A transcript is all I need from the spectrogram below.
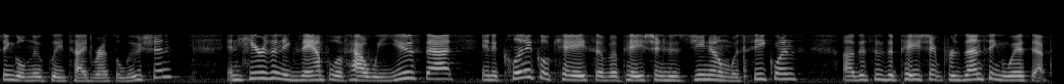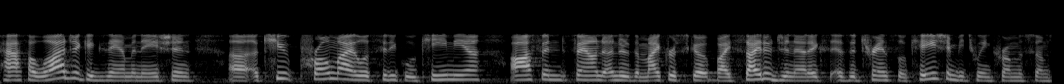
single nucleotide resolution. And here's an example of how we use that in a clinical case of a patient whose genome was sequenced. Uh, this is a patient presenting with, at pathologic examination, uh, acute promyelocytic leukemia, often found under the microscope by cytogenetics as a translocation between chromosomes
